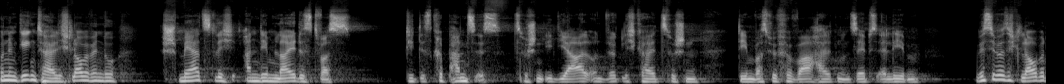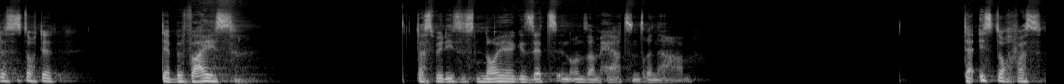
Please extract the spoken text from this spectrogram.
Und im Gegenteil, ich glaube, wenn du schmerzlich an dem leidest, was die Diskrepanz ist zwischen Ideal und Wirklichkeit, zwischen dem, was wir für wahr halten und selbst erleben, wisst ihr, was ich glaube? Das ist doch der, der Beweis, dass wir dieses neue Gesetz in unserem Herzen drin haben. Da ist doch was,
